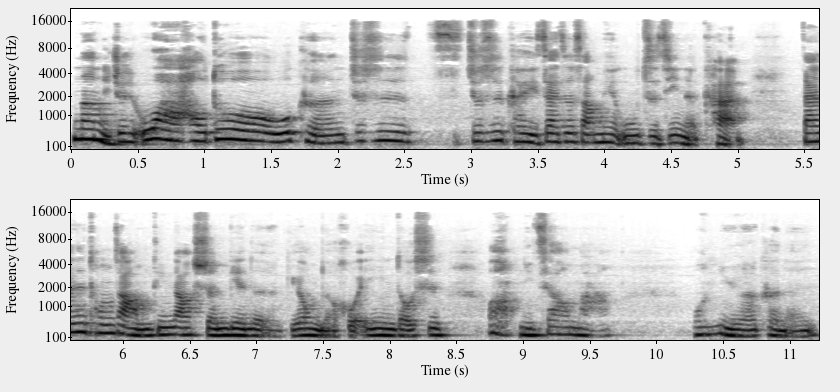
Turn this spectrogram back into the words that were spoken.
那你就哇，好多哦！我可能就是就是可以在这上面无止境的看。但是通常我们听到身边的人给我们的回应都是哦，你知道吗？我女儿可能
